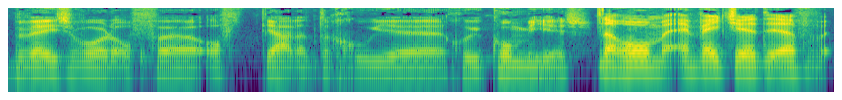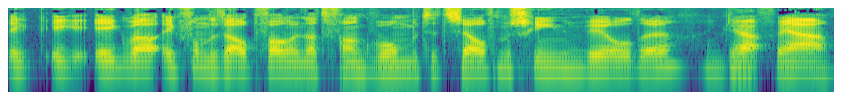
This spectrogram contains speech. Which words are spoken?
bewezen worden of, eh, of ja, dat het een goede, goede combi is. Daarom, en weet je, het, eh, ik, ik, ik, wel, ik vond het wel opvallend dat Frank Wormoed het zelf misschien wilde. Ik denk Ja. van ja,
